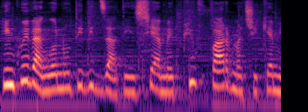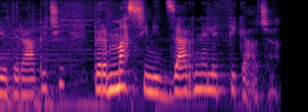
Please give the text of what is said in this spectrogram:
in cui vengono utilizzati insieme più farmaci chemioterapici per massimizzarne l'efficacia.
